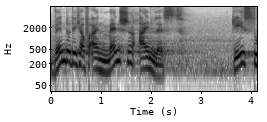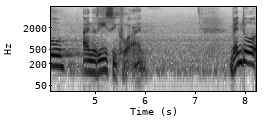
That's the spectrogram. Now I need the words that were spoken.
Wenn du dich auf einen Menschen einlässt, gehst du ein Risiko ein. Wenn du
